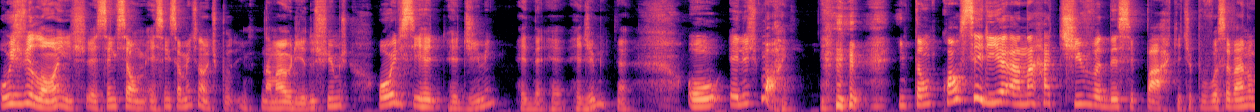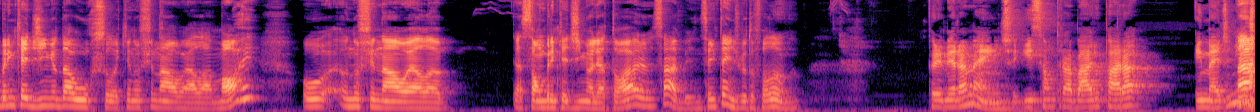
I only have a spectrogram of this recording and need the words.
os vilões, essencial, essencialmente não, tipo, na maioria dos filmes, ou eles se redimem, redimem, é, ou eles morrem. então, qual seria a narrativa desse parque? Tipo, você vai no brinquedinho da Úrsula que no final ela morre? Ou no final ela é só um brinquedinho aleatório, sabe? Você entende o que eu tô falando? Primeiramente, isso é um trabalho para Imagineers.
